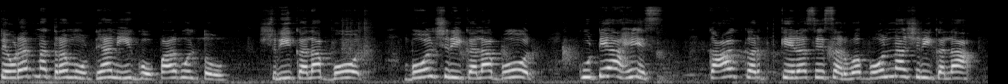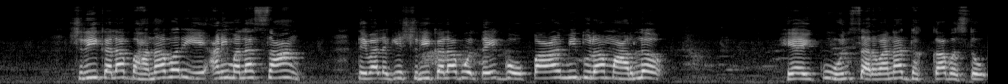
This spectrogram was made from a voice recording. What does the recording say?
तेवढ्यात मात्र मोठ्यानी गोपाळ बोलतो श्रीकला बोल बोल श्रीकला बोल. कुठे आहेस? का कर केलंस हे सर्व? बोल ना श्रीकला. श्रीकला भानावर ये आणि मला सांग. तेव्हा लगेच श्रीकला बोलते गोपाळ मी तुला मारलं. हे ऐकून सर्वांना धक्का बसतो.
